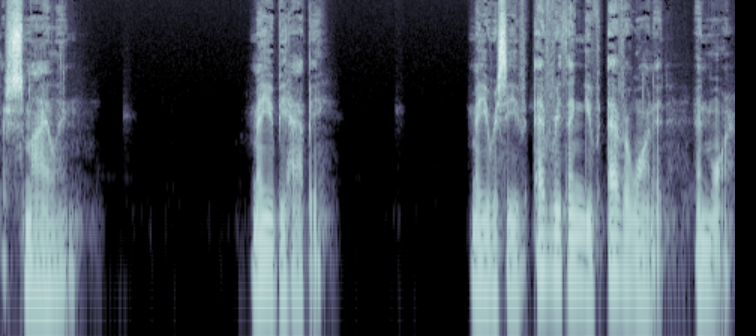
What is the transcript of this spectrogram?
They're smiling. May you be happy. May you receive everything you've ever wanted and more.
